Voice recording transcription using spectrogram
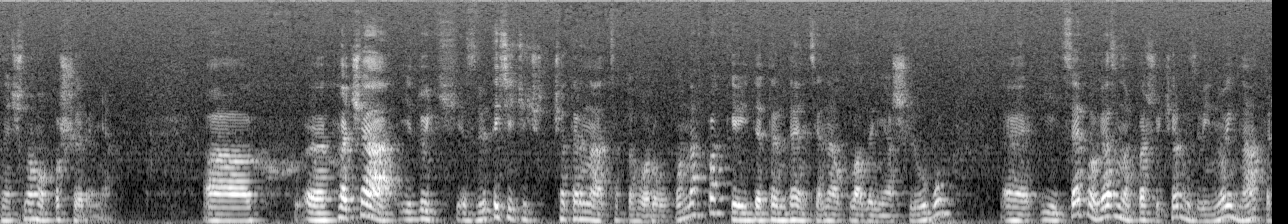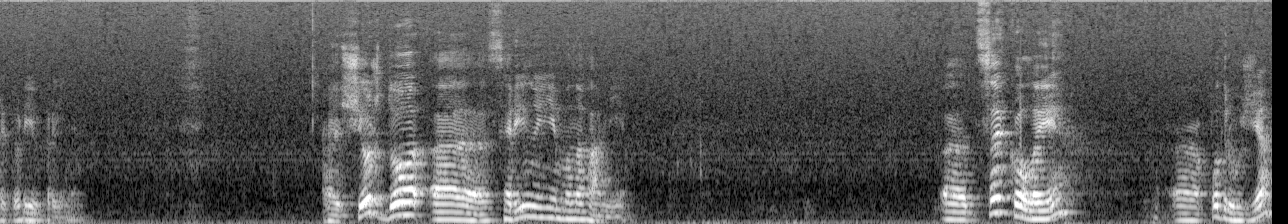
значного поширення. Е, Хоча йдуть з 2014 року, навпаки, йде тенденція на укладення шлюбу, е, і це пов'язано в першу чергу з війною на території України. Е, Що ж до серійної моногамії? Це коли подружжя,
